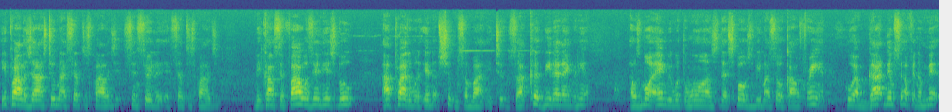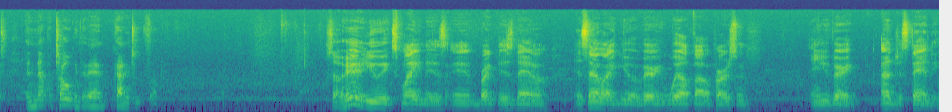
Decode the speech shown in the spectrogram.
he apologized to me. I accept his apology, sincerely accept his apology, because if I was in his boot, I probably would have ended up shooting somebody too. So I couldn't be that angry with him. I was more angry with the ones that's supposed to be my so-called friend who have gotten themselves in a mess and never told me that they had gotten into something. So here you explain this and break this down. It sounds like you're a very well thought person and you're very understanding.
